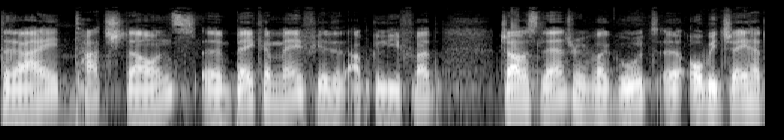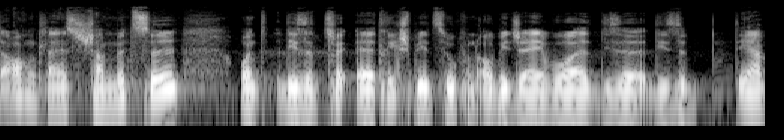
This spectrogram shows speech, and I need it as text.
drei Touchdowns. Äh, Baker Mayfield hat abgeliefert. Jarvis Landry war gut. Äh, OBJ hat auch ein kleines Scharmützel und dieser äh, Trickspielzug von OBJ, wo er diese diese ja,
